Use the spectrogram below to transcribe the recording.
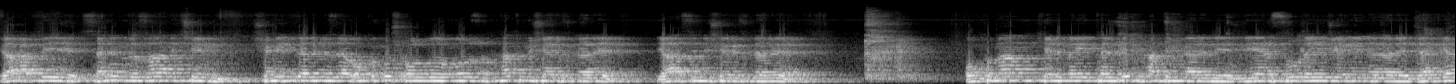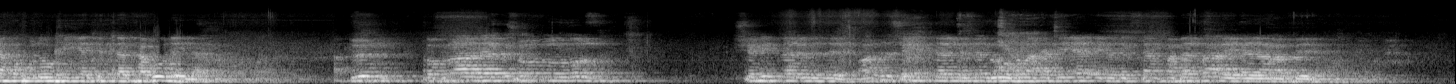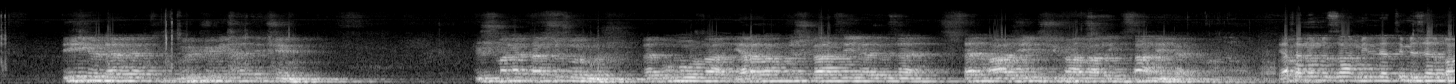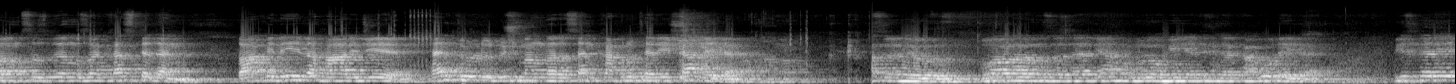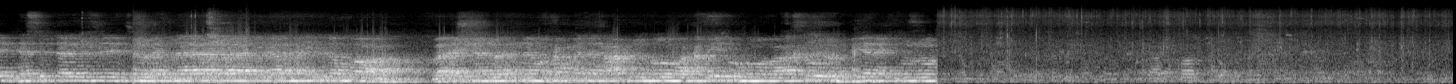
Ya Rabbi senin rızan için şehitlerimize okumuş olduğumuz hatmi şerifleri, Yasin-i şerifleri, okunan kelime-i tevhid hatimlerini, diğer sure-i celileleri dergâh-ı uluhiyetinde kabul eyle. Dün toprağa vermiş olduğumuz şehitlerimizi, aziz şehitlerimizin ruhuna hediye eyledik, haberdar eyle ya Rabbi. Din-i devlet, mülkü millet için düşmana karşı durmuş ve bu uğurda yaralanmış gazilerimize sen acil şifalar ihsan eyle. Vatanımıza, milletimize, bağımsızlığımıza kasteden dahili ve harici her türlü düşmanları sen kahru perişan eyle. Söylüyoruz. Dualarımızı uluhiyetinde kabul eyle. Bizleri, nesillerimizi cümletle la ilahe illallah ve eşhedü enne Muhammeden abduhu ve habibuhu ve rasuluhu diyerek huzur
